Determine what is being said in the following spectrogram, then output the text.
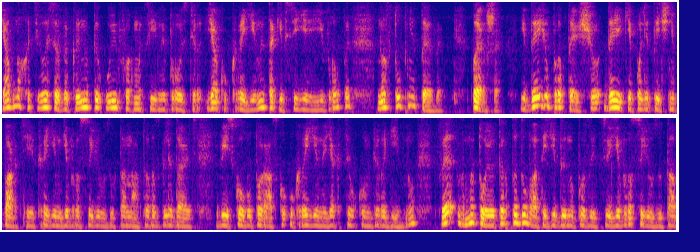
явно хотілося закинути у інформаційний простір як України, так і всієї Європи наступні тези. Перше. Ідею про те, що деякі політичні партії країн Євросоюзу та НАТО розглядають військову поразку України як цілком вірогідну, це з метою торпедувати єдину позицію Євросоюзу та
